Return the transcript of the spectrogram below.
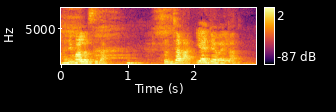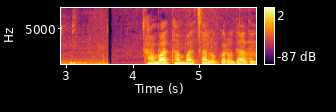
आणि मला सुद्धा. चला या जेवायला. थांबा थांबा चालू करू द्या आधी.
